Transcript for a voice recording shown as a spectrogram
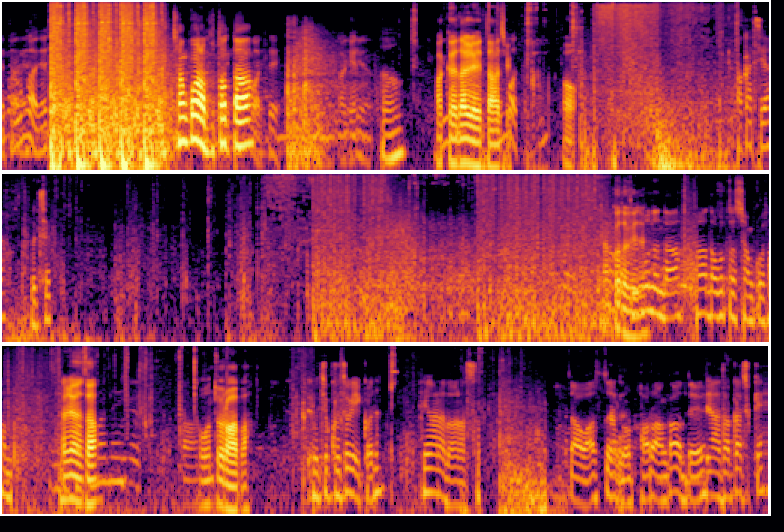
야 들어온 거 아니야? 지금? 창고 하나 붙었다. 확인 어. 밖에 달려있다 아직 같아. 바깥이야. 우측. 창고도 기절 붙는다 하나 더 붙어 창고 3 살려면서 오른쪽으로 와봐 우측 구석에 있거든. 핑 하나 넣어놨어. 나 왔어 이거 바로 안 가도 돼 내가 더 까줄게.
